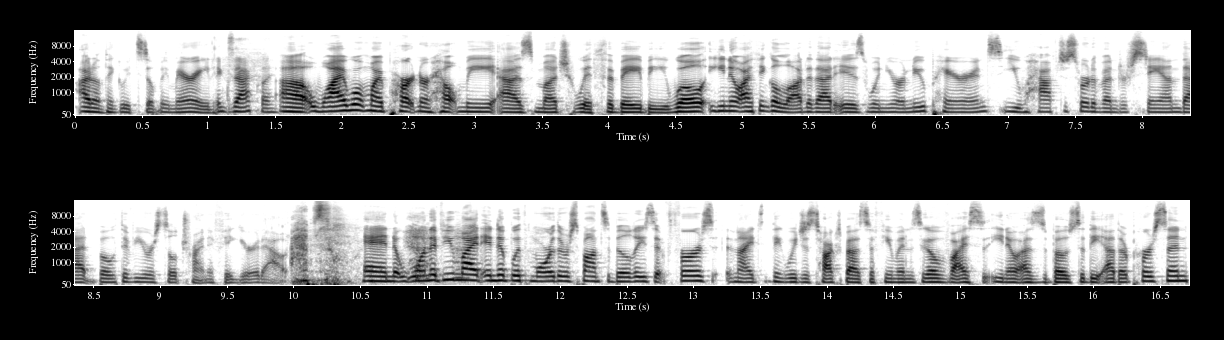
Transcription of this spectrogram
I don't think we'd still be married. Exactly. Uh, why won't my partner help me as much with the baby? Well, you know, I think a lot of that is when you're new parents, you have to sort of understand that both of you are still trying to figure it out. Absolutely. And one of you might end up with more of the responsibilities at first. And I think we just talked about this a few minutes ago, vice, you know, as opposed to the other person.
